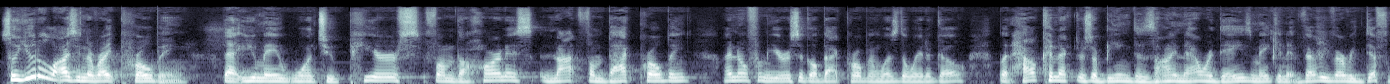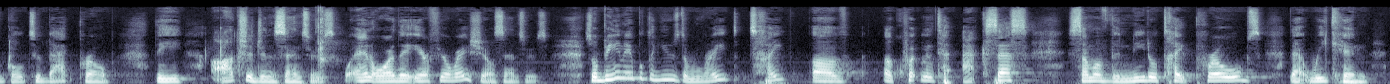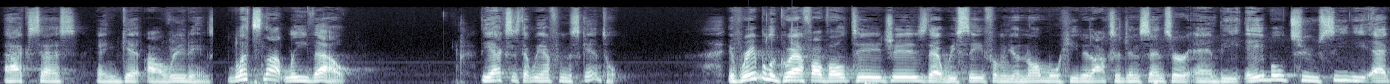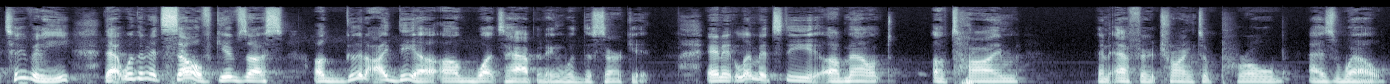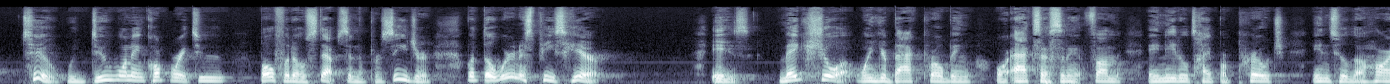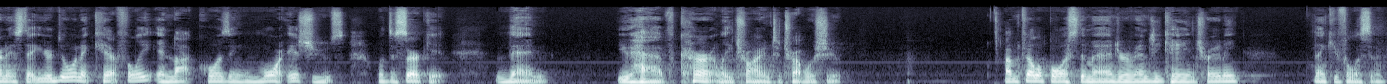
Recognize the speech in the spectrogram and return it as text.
So utilizing the right probing that you may want to pierce from the harness, not from back probing. I know from years ago, back probing was the way to go, but how connectors are being designed nowadays, making it very, very difficult to back probe the oxygen sensors and or the air fuel ratio sensors. So being able to use the right type of equipment to access some of the needle type probes that we can access and get our readings. Let's not leave out the access that we have from the scan tool. If we're able to graph our voltages that we see from your normal heated oxygen sensor and be able to see the activity, that within itself gives us a good idea of what's happening with the circuit. And it limits the amount of time and effort trying to probe as well too. We do want to incorporate two, both of those steps in the procedure, but the awareness piece here is make sure when you're back probing or accessing it from a needle type approach into the harness that you're doing it carefully and not causing more issues with the circuit than you have currently trying to troubleshoot. I'm Philip Austin, manager of NGK and training. Thank you for listening.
